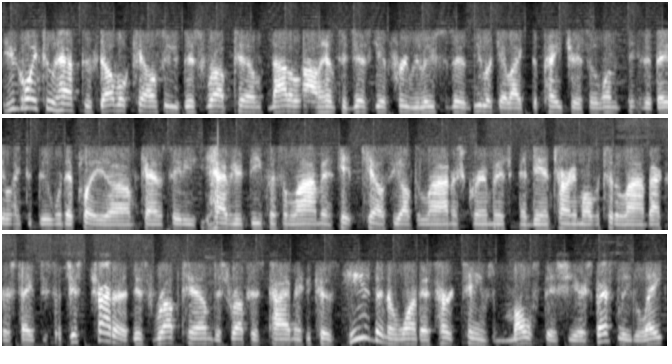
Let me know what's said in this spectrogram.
you're going to have to double Kelce, disrupt him, not allow him to just get free releases. And you look at like the Patriots, and one of the things that they like to do when they play um, Kansas City, you have your defensive lineman hit Kelce off the line of scrimmage and then turn him over to the linebacker or safety. So just try to disrupt him, disrupt his timing because he's been the one that's hurt teams most this year, especially late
